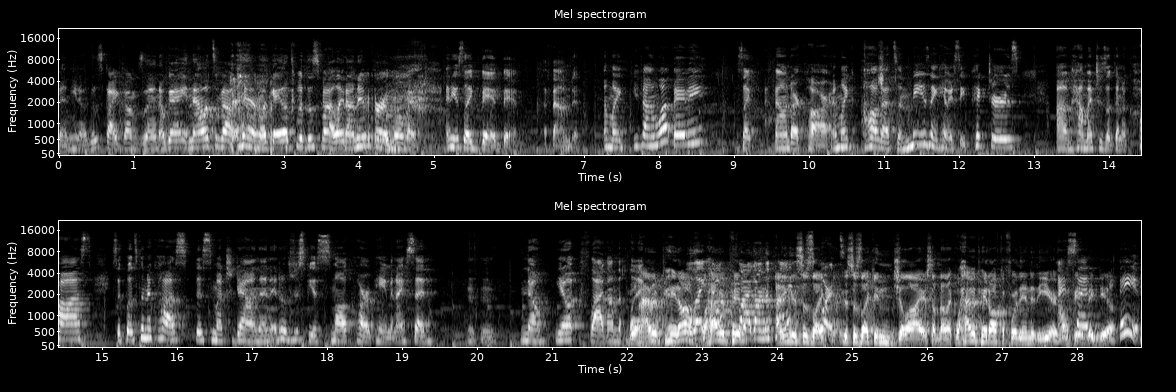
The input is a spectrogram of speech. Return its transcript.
And you know, this guy comes in. Okay, now it's about him. Okay, let's put the spotlight on him for a moment. And he's like, babe, babe, I found it. I'm like, you found what, baby? He's like, I found our car. I'm like, oh, that's amazing. Can't wait to see pictures. Um, how much is it going to cost? He's like, well, it's going to cost this much down, then it'll just be a small car payment. I said, mm-mm, no. You know what? Flag on the play. We'll have it paid off. like we'll have it paid Flag off. on the I think this was like Sports. this was like in July or something. I'm like, we'll have it paid off before the end of the year. It won't be said, a big deal. babe,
